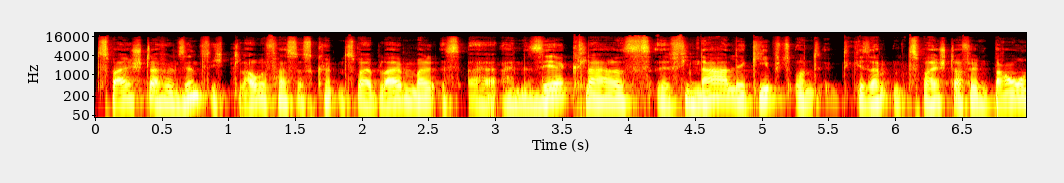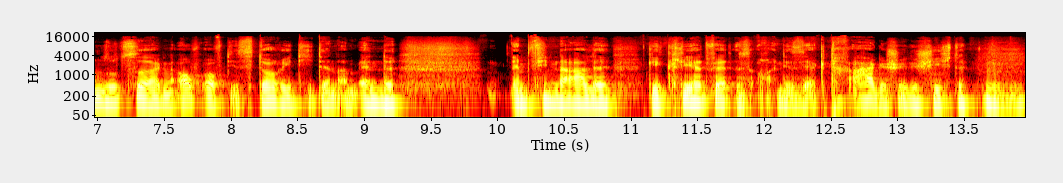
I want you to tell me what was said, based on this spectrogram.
zwei Staffeln sind. Ich glaube fast, es könnten zwei bleiben, weil es äh, ein sehr klares äh, Finale gibt und die gesamten zwei Staffeln bauen sozusagen auf auf die Story, die dann am Ende im Finale geklärt wird. Ist auch eine sehr tragische Geschichte. Mhm.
